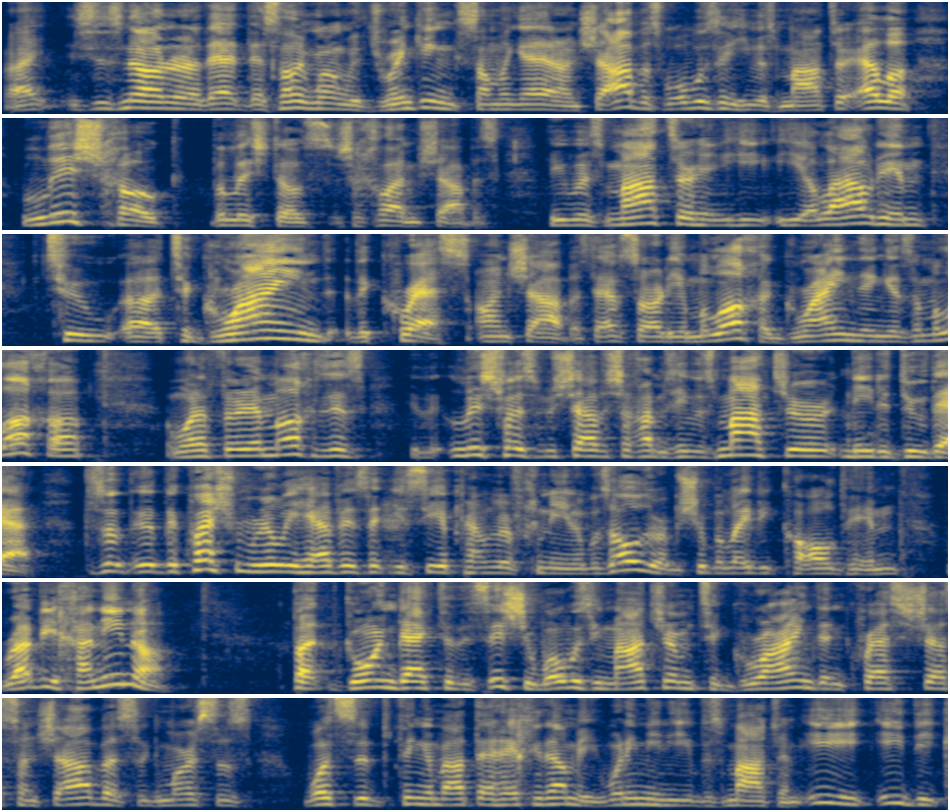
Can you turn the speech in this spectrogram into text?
Right? He says, no, no, no, that, there's nothing wrong with drinking something like that on Shabbos. What was it? He was mater. Ella lishchok v'lishtos shechlaim Shabbos. He was mater. He, he, he allowed him to, uh, to grind the cress on Shabbos. That's already a malacha. Grinding is a malacha. One of the malachas is lishvos b'shav shacham. He was matter me to do that. So the, the, question we really have is that you see apparently Rav Chanina was older. Rabbi Shubal Levi called him Rabbi Chanina. But going back to this issue, what was he matrim to grind and crush shes on Shabbos? The Gemara says, what's the thing about that hechidami? What do you mean he was matrim?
